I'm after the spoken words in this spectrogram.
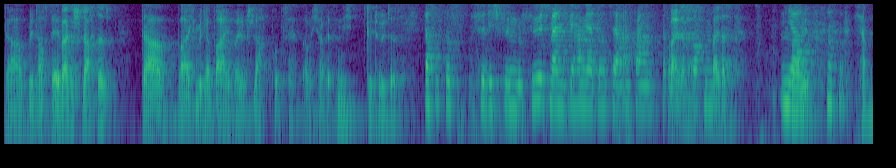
da wird auch selber geschlachtet. Da war ich mit dabei bei dem Schlachtprozess, aber ich habe jetzt nicht getötet. Was ist das für dich für ein Gefühl? Ich meine, wir haben ja, du hast ja am Anfang darüber weil das, gesprochen. Weil das, sorry, ja. ich habe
